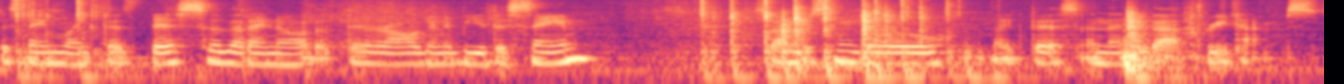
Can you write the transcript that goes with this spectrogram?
the same length as this so that I know that they're all gonna be the same. So I'm just gonna go like this and then do that three times.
